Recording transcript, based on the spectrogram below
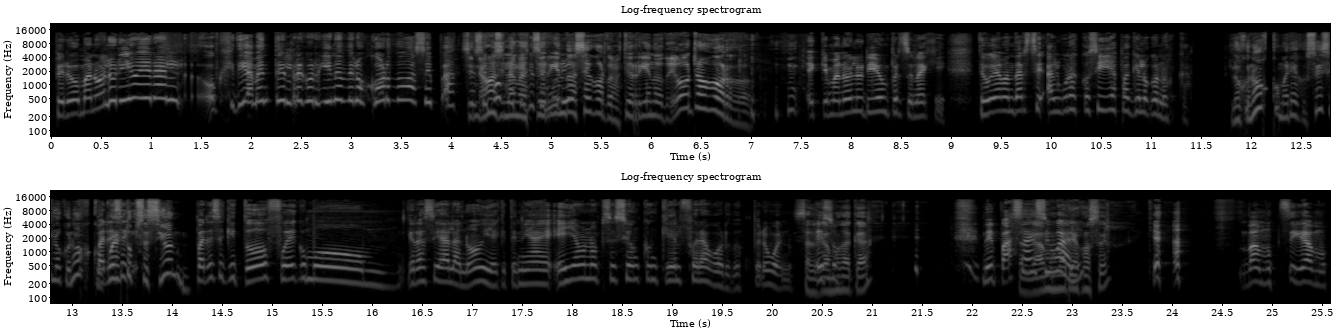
Pero Manuel Uribe era el, objetivamente el récord Guinness de los gordos hace, hace Si hace no, si no me estoy riendo de ese gordo, me estoy riendo de otro gordo. Es que Manuel Uribe es un personaje. Te voy a mandar algunas cosillas para que lo conozcas. Lo conozco, María José, sí lo conozco. ¿Cuál Parece es tu que- obsesión? Parece que todo fue como mm, gracias a la novia, que tenía ella una obsesión con que él fuera gordo. Pero bueno, Salgamos eso de acá. me pasa eso Salgamos, María igual. José. Vamos, sigamos.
